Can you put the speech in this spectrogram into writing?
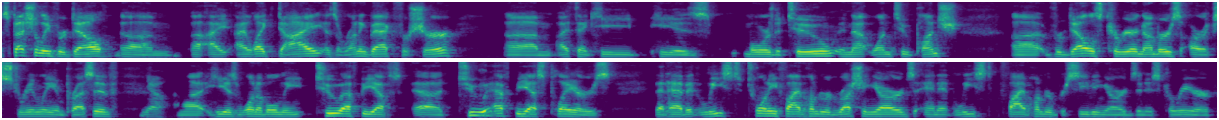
Especially Verdell. Um, I, I like Dye as a running back for sure. Um, I think he he is more the two in that one-two punch. Uh, Verdell's career numbers are extremely impressive. Yeah, uh, he is one of only two FBS uh, two FBS players that have at least 2,500 rushing yards and at least 500 receiving yards in his career.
